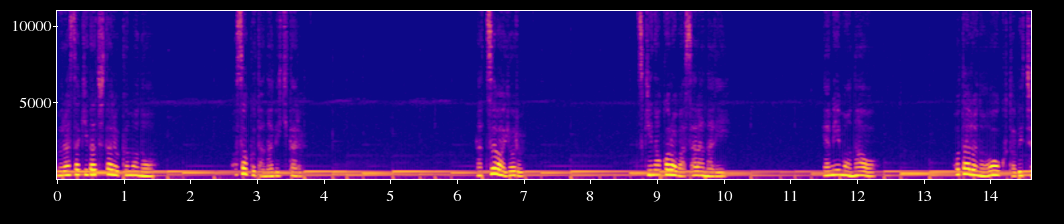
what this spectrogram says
紫立ちたる雲の。細くたなびきたる。夏は夜。月の頃はさらなり。闇もなお蛍の多く飛び違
